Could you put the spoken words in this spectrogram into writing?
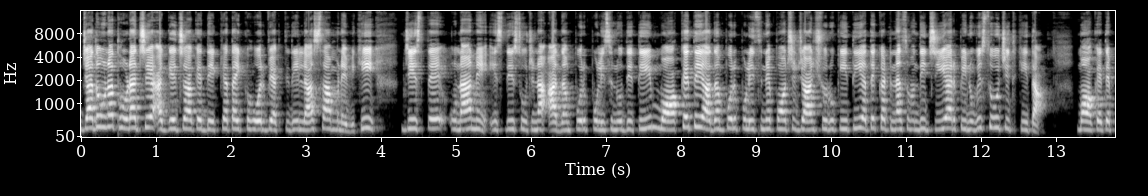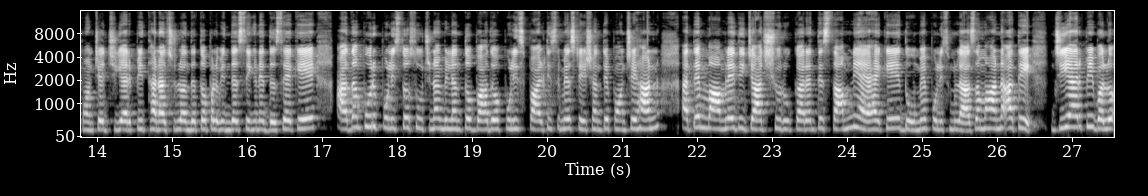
ਜਦੋਂ ਉਹਨਾਂ ਥੋੜਾ ਜਿਹਾ ਅੱਗੇ ਜਾ ਕੇ ਦੇਖਿਆ ਤਾਂ ਇੱਕ ਹੋਰ ਵਿਅਕਤੀ ਦੀ ਲਾਸ਼ ਸਾਹਮਣੇ ਵਿਖੀ, ਜਿਸ ਤੇ ਉਹਨਾਂ ਨੇ ਇਸ ਦੀ ਸੂਚਨਾ ਆਦਮਪੁਰ ਪੁਲਿਸ ਨੂੰ ਦਿੱਤੀ। ਮੌਕੇ ਤੇ ਆਦਮਪੁਰ ਪੁਲਿਸ ਨੇ ਪਹੁੰਚ ਜਾਂਚ ਸ਼ੁਰੂ ਕੀਤੀ ਅਤੇ ਘਟਨਾ ਸੰਬੰਧੀ ਜੀਆਰਪੀ ਨੂੰ ਵੀ ਸੂਚਿਤ ਕੀਤਾ। ਮੌਕੇ ਤੇ ਪਹੁੰਚੇ ਜੀਆਰਪੀ ਥਾਣਾ ਜਲੰਧਰ ਤੋਂ ਪਲਵਿੰਦਰ ਸਿੰਘ ਨੇ ਦੱਸਿਆ ਕਿ ਆਦਮਪੁਰ ਪੁਲਿਸ ਤੋਂ ਸੂਚਨਾ ਮਿਲਣ ਤੋਂ ਬਾਅਦ ਉਹ ਪੁਲਿਸ ਪਾਰਟੀ ਸਮੇਤ ਸਟੇਸ਼ਨ ਤੇ ਪਹੁੰਚੇ ਹਨ ਅਤੇ ਮਾਮਲੇ ਦੀ ਜਾਂਚ ਸ਼ੁਰੂ ਕਰਨ ਤੇ ਸਾਹਮਣੇ ਆਇਆ ਹੈ ਕਿ ਦੋਵੇਂ ਪੁਲਿਸ ਮੁਲਾਜ਼ਮ ਹਨ ਅਤੇ ਜੀਆਰਪੀ ਵੱਲੋਂ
